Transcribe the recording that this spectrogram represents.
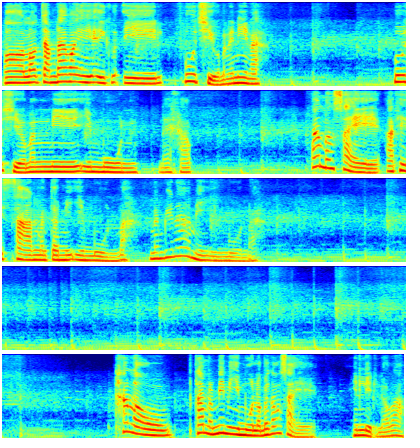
เออเราจำได้ว่าไอไอไอฟู่ฉิวมันไอนี่นะฟู่ฉิวมันมีอิมูนนะครับ ถ้ามันใส่อาร์ติซานมันจะมีอิมูนปะมันไม่น่ามีอิมูนนะ เราถ้ามันไม่มีอิมมูนเราไม่ต้องใส่ฮินลิตแล้วเปล่า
